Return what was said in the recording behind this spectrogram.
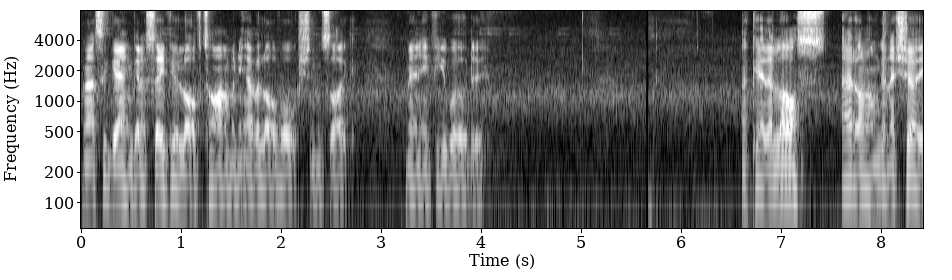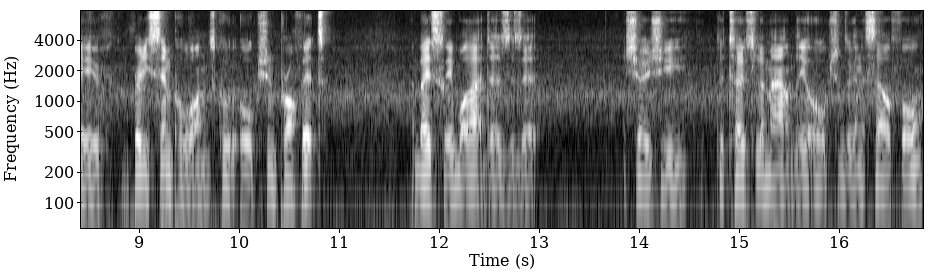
And that's again going to save you a lot of time when you have a lot of auctions like many of you will do. Okay the last add-on I'm going to show you really simple one it's called auction profit. And basically what that does is it shows you the total amount that your auctions are going to sell for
